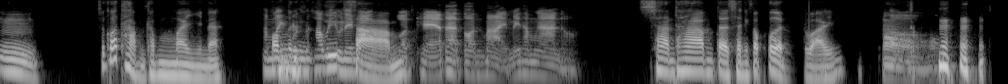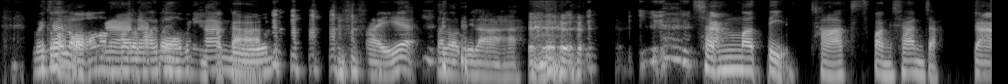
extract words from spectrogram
อืมฉันก็ถามทำไมนะ ทำเพไมราะมันคุณเข้าไปอยู่ในบอร์ดสามบอร์ดแคสต์อะตอนบ่ายไม่ทำงานเหรอ ฉันทำแต่ฉันก็เปิดไว้ อ๋อ ไม่ใช่หรอกก็บอกงาว่านพอสันะกพักกหนึ่องงไปมีข้างประกาศนู้นไถอะตลอดเวลา ฉันมัลติ ทาสฟังก์ชันจ้ะ จ้า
